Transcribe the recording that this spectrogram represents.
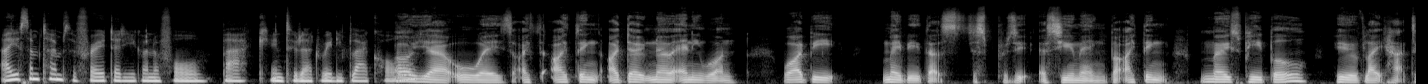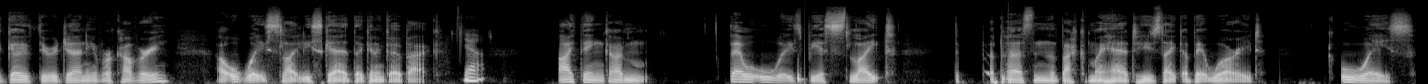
Are you sometimes afraid that you're gonna fall back into that really black hole? Oh yeah, always. I th- I think I don't know anyone. Well, I'd be maybe that's just presu- assuming, but I think most people who have like had to go through a journey of recovery are always slightly scared they're going to go back. Yeah. I think I'm there will always be a slight a person in the back of my head who's like a bit worried. Always.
